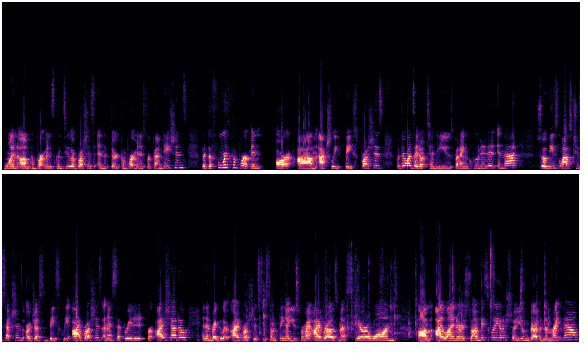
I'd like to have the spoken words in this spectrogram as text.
one um, compartment is concealer brushes, and the third compartment is for foundations. But the fourth compartment are um, actually face brushes, but they're ones I don't tend to use, but I included it in that. So these last two sections are just basically eye brushes and I separated it for eyeshadow and then regular eye brushes. So something I use for my eyebrows, mascara wand, um, eyeliner. So I'm basically going to show you, I'm grabbing them right now,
